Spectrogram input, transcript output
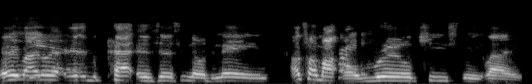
Everybody know Yeah. that the pat is just you know the name. I'm talking about Right. a real cheesesteak. Like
